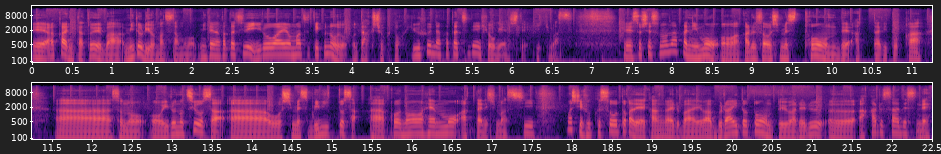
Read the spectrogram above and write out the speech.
えー、赤に例えば緑を混ぜたものみたいな形で色合いを混ぜていくのを濁色という風な形で表現していきます。えー、そしてその中にも明るさを示すトーンであったりとか、あその色の強さを示すビビッドさあ、この辺もあったりしますし、もし服装とかで考える場合は、ブライトトーンと言われる明るさですね、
